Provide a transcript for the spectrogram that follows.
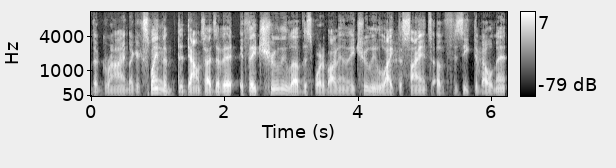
the grind like explain the, the downsides of it. If they truly love the sport of bodybuilding and they truly like the science of physique development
